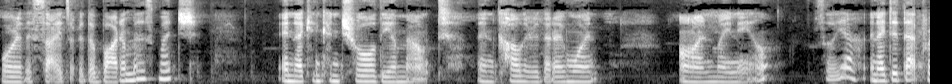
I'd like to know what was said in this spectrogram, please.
or the sides or the bottom as much. And I can control the amount and color that I want on my nail. So yeah, and I did that for,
